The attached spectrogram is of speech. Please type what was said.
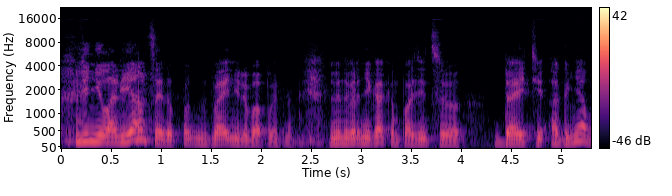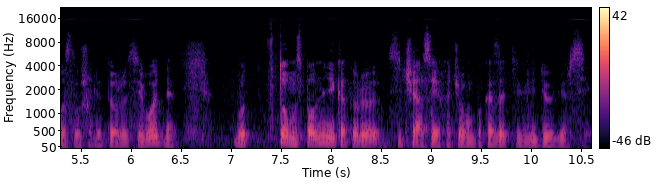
Винил Альянса, это вдвойне любопытно. Ну и наверняка композицию «Дайте огня» вы слушали тоже сегодня. Вот в том исполнении, которое сейчас я хочу вам показать в видеоверсии.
